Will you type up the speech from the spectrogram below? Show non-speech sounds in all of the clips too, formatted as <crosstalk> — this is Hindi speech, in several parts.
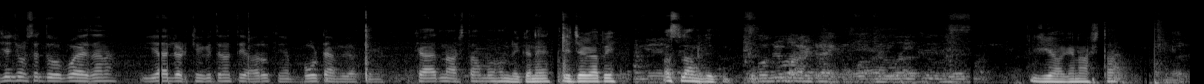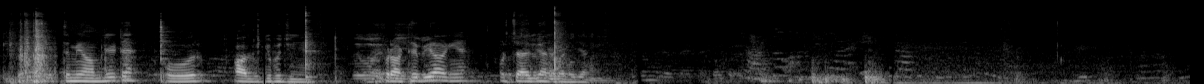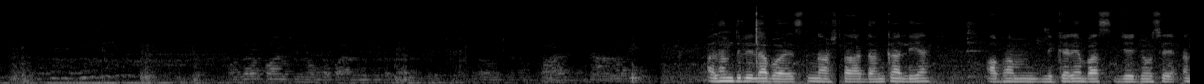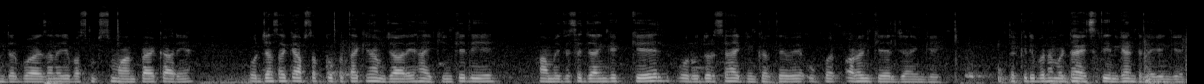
ये जो से दो बॉयज़ है ना, ये लड़कियों की तरह तैयार होते हैं, बहुत टाइम लगाते हैं। खैर, नाश्ता हम हमने करने इस जगह पे। अस्सलाम वालेकुम। ये आ गया नाश्ता। में आमलेट है और आलू की भुजी है। पराठे भी आ गए हैं और चाय भी आने वाली है। अल्हम्दुलिल्लाह बॉयज़ नाश्ता डन कर लिया। अब हम निकल रहे हैं बस, ये जो से अंदर बॉयज़ हैं ना, ये बस सामान पैक कर रहे हैं। और जैसा कि आप सबको पता है कि हम जा रहे हैं हाइकिंग के लिए। हम इधर से जाएँगे केल और उधर से हाइकिंग करते हुए ऊपर अड़न केल जाएँगे। तकरीबन हमें ढाई से तीन घंटे लगेंगे।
